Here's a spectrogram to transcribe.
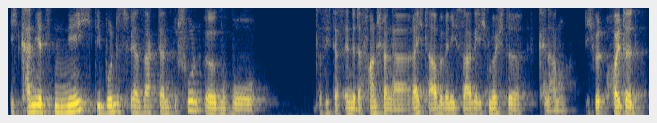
ich kann jetzt nicht, die Bundeswehr sagt dann schon irgendwo, dass ich das Ende der Fahnenstange erreicht habe, wenn ich sage, ich möchte, keine Ahnung, ich will heute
